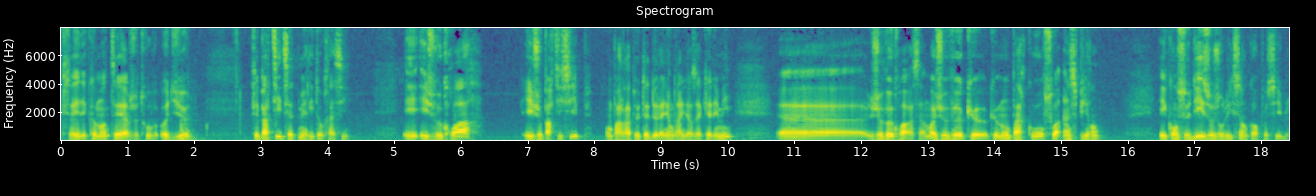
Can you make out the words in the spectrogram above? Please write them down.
créé des commentaires, je trouve, odieux, fait partie de cette méritocratie. Et je veux croire, et je participe, on parlera peut-être de la Young Riders Academy, euh, je veux croire à ça. Moi, je veux que, que mon parcours soit inspirant et qu'on se dise aujourd'hui que c'est encore possible.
